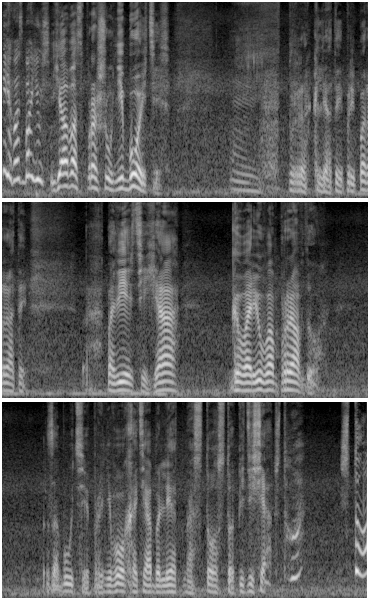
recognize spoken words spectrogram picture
я вас боюсь. Я вас прошу, не бойтесь. М, Проклятые препараты. Поверьте, я говорю вам правду. Забудьте про него хотя бы лет на 100-150. Что? Что?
